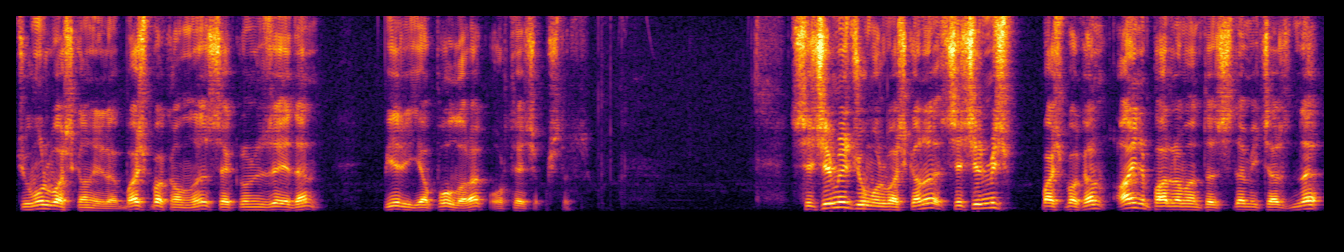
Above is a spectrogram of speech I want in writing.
Cumhurbaşkanı ile Başbakanlığı senkronize eden bir yapı olarak ortaya çıkmıştır. Seçilmiş Cumhurbaşkanı, seçilmiş Başbakan aynı parlamento sistemi içerisinde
